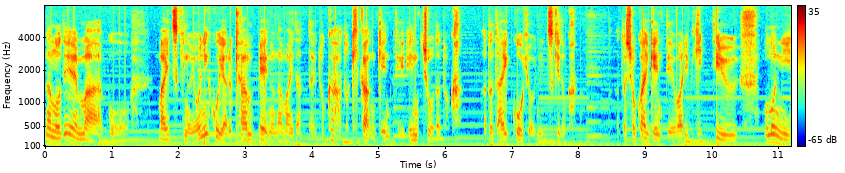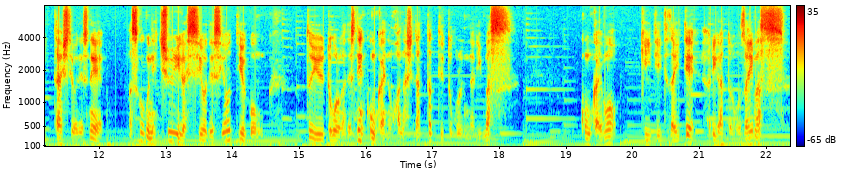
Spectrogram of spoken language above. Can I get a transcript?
なので、まあ、こう、毎月のようにこうやるキャンペーンの名前だったりとか、あと期間限定延長だとか、あと大好評につきとか、あと初回限定割引っていうものに対してはですね、すごくね、注意が必要ですよっていう、というところがですね、今回のお話だったっていうところになります。今回も聞いていただいてありがとうございます。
